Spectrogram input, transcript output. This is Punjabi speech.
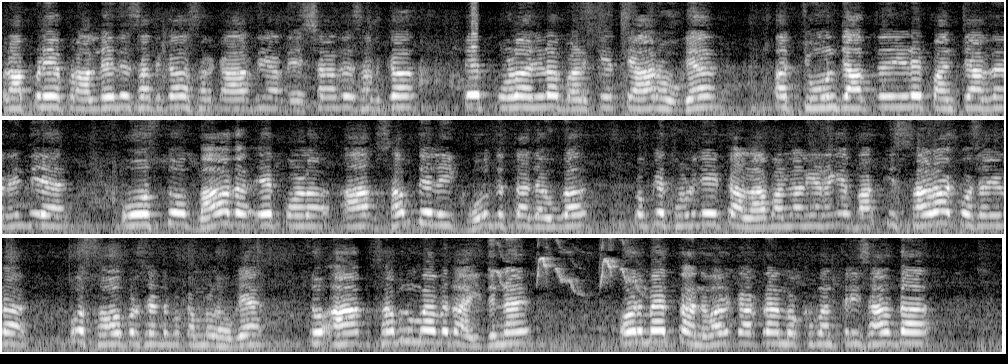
ਪਰ ਆਪਣੇ ਉਪਰਾਲੇ ਦੇ ਸਦਕਾ, ਸਰਕਾਰ ਦੇ ਆਦੇਸ਼ਾਂ ਦੇ ਸਦਕਾ ਇਹ ਪੁਲ ਆ ਜਿਹੜਾ ਬਣ ਕੇ ਤਿਆਰ ਹੋ ਗਿਆ। ਆ ਚੋਣ ਜਾਬਤੇ ਜਿਹੜੇ ਪੰਜ ਚਾਰ ਦਿਨ ਰਹਿੰਦੇ ਆ, ਉਸ ਤੋਂ ਬਾਅਦ ਇਹ ਪੁਲ ਆਪ ਸਭ ਦੇ ਲਈ ਖੋਲ ਦਿੱਤਾ ਜਾਊਗਾ, ਕਿਉਂਕਿ ਥੋੜ੍ਹੀਆਂ ਢਾਲਾਂ ਬਣਨ ਵਾਲੀਆਂ ਰਹਿ ਗਈਆਂ ਬਾਕੀ ਸਾਰਾ ਕੁਝ ਜਿਹੜਾ, ਉਹ 100% ਮੁਕੰਮਲ ਹੋ ਗਿਆ। ਸੋ ਆਪ ਸਭ ਨੂੰ ਮੈਂ ਵਧਾਈ ਦਿੰਦਾ ਔਰ ਮੈਂ ਧੰਨਵਾਦ ਕਰਦਾ ਮੁੱਖ ਮੰਤਰੀ ਸਾਹਿਬ ਦਾ,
